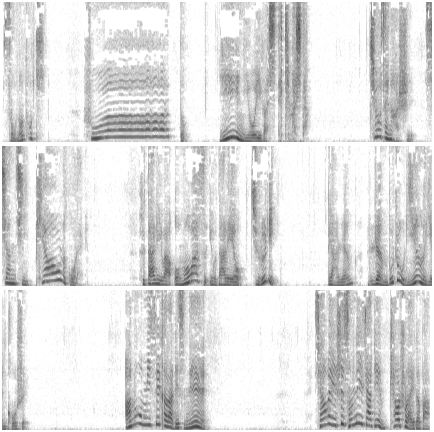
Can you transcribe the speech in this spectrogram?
その時、ふわっといい匂いがしてきました。就在那时，香气飘了过来。二人は思わずよだれをじゅるり。两人忍不住咽了咽口水。あのお店からですね。香味是从那家店飘出来的吧？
